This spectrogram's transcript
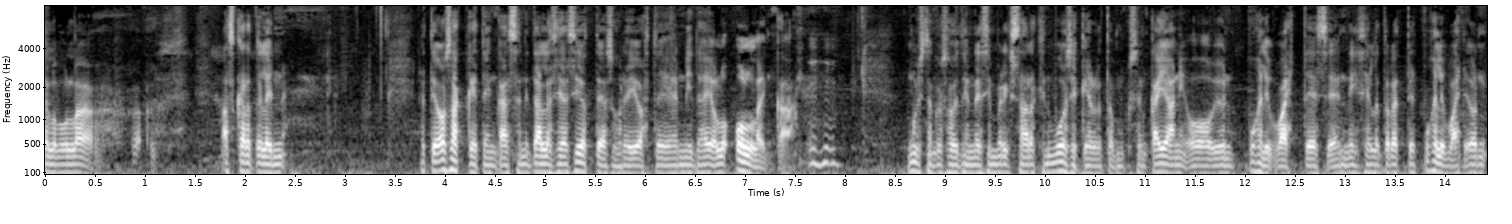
80-luvulla askartelin näiden osakkeiden kanssa, niin tällaisia sijoittajasuhdejohtajia, niitä ei ollut ollenkaan. Mm-hmm. Muistan, soitin esimerkiksi saadakseni vuosikertomuksen Kajani Oyn puhelinvaihteeseen, niin siellä todettiin, että puhelinvaihde on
